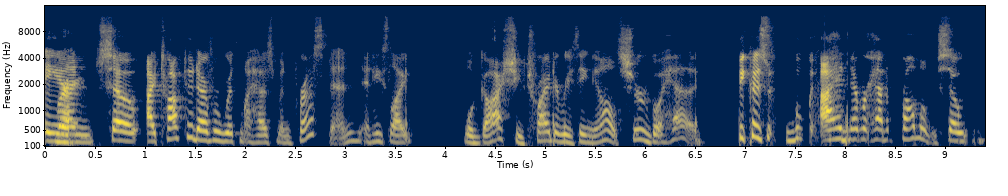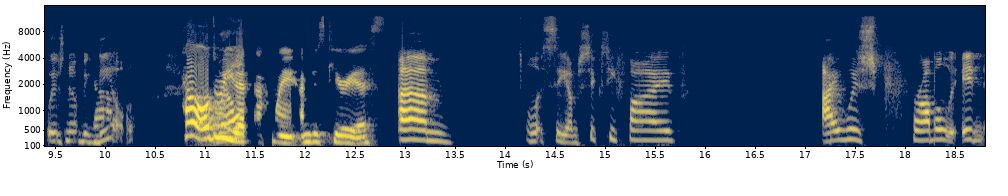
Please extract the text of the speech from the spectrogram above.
And right. so I talked it over with my husband, Preston, and he's like, Well, gosh, you tried everything else. Sure, go ahead. Because I had never had a problem. So it was no big yeah. deal. How old were well, you at that point? I'm just curious. Um, let's see, I'm 65. I was probably in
